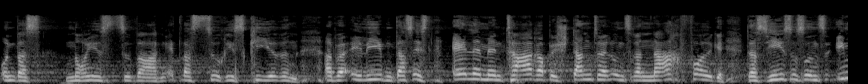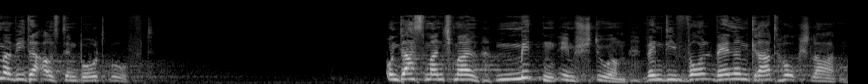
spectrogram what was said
und was Neues zu wagen, etwas zu riskieren. Aber ihr Lieben, das ist elementarer Bestandteil unserer Nachfolge, dass Jesus uns immer wieder aus dem Boot ruft. Und das manchmal mitten im Sturm, wenn die Wellen gerade hochschlagen.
